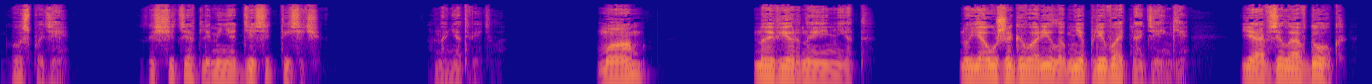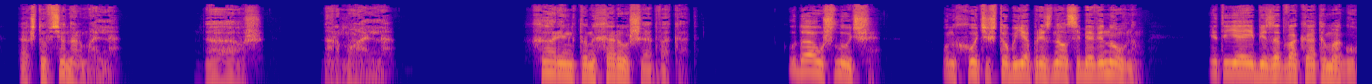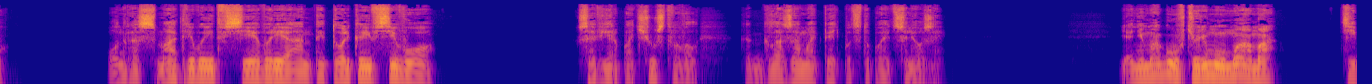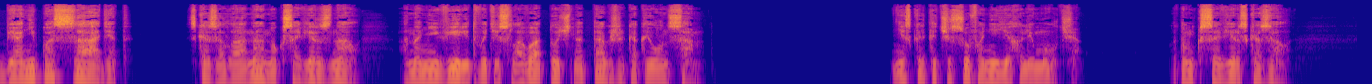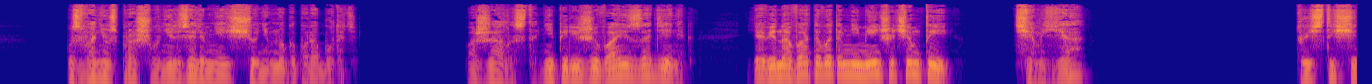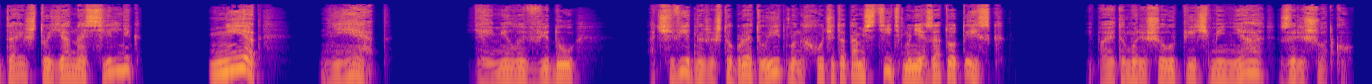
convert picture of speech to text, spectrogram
Господи, защитят ли меня десять тысяч? Она не ответила. Мам? Наверное, нет. Но я уже говорила, мне плевать на деньги. Я взяла в долг, так что все нормально. Да уж, нормально. Харрингтон хороший адвокат. Куда уж лучше. Он хочет, чтобы я признал себя виновным. Это я и без адвоката могу. Он рассматривает все варианты, только и всего. Савьер почувствовал, как глазам опять подступают слезы. «Я не могу в тюрьму, мама!» «Тебя не посадят», — сказала она, но Ксавер знал, она не верит в эти слова точно так же, как и он сам. Несколько часов они ехали молча. Потом Ксавьер сказал, «Позвоню, спрошу, нельзя ли мне еще немного поработать?» «Пожалуйста, не переживай из-за денег. Я виновата в этом не меньше, чем ты». «Чем я?» «То есть ты считаешь, что я насильник?» «Нет, нет. Я имела в виду... Очевидно же, что Брэд Уитман хочет отомстить мне за тот иск и поэтому решил упечь меня за решетку.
